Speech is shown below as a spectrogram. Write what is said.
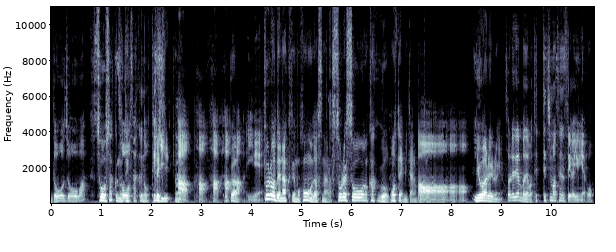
同情は？創作の敵。創作の敵。敵。うん。はあはあはあはとかいいね。プロでなくても本を出すならそれ相応の覚悟を持てみたいなことをああああああ言われるんよ。それでもでもて手島先生が言うんやろ？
